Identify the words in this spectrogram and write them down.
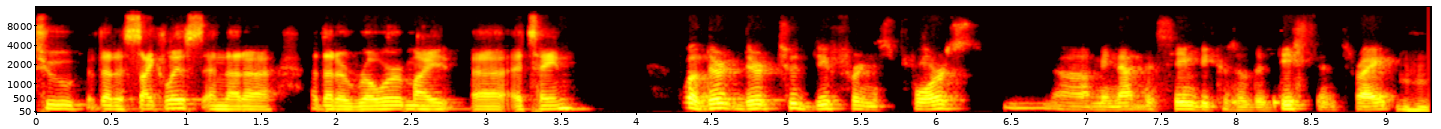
two that a cyclist and that a that a rower might uh, attain? Well, they're they're two different sports uh, I mean, not the same because of the distance, right? Mm-hmm.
